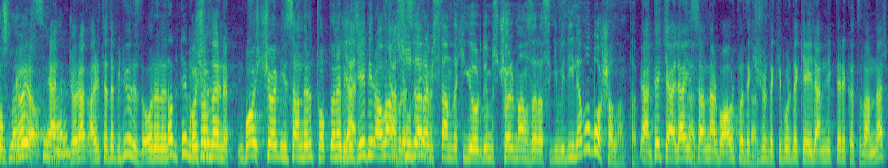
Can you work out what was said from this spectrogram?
açılan Yok yok Sina'nın- yani coğrafya haritada biliyoruz da oranın Tabii, tabii, koşullarını. çöl- boş çöl insanların toplanabileceği bir alan ya burası Suudi değil mi? Arabistan'daki gördüğümüz çöl manzarası gibi değil ama boş alan tabii. Yani pekala insanlar bu Avrupa'daki şuradaki buradaki eylemliklere katılanlar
